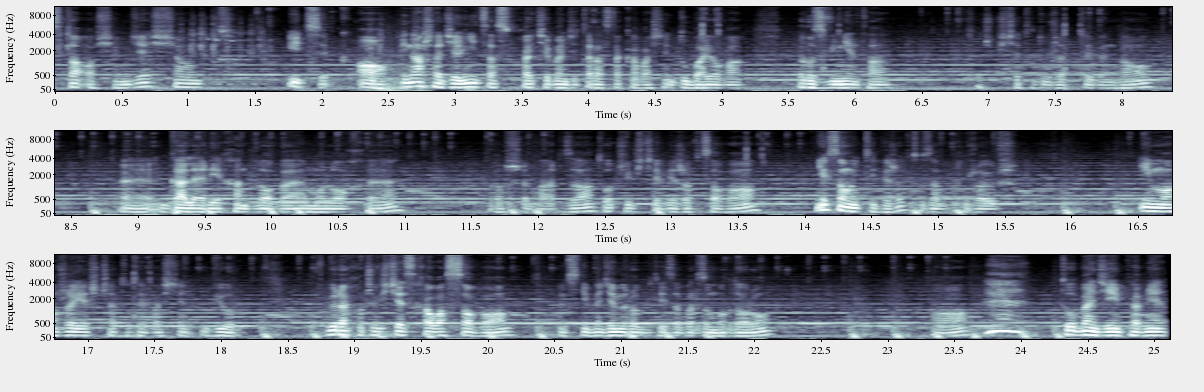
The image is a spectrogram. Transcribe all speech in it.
180. I cyk. O, i nasza dzielnica, słuchajcie, będzie teraz taka właśnie dubajowa, rozwinięta. Oczywiście te duże tutaj będą. E, galerie handlowe, molochy. Proszę bardzo. Tu oczywiście wieżowcowo. Nie chcą mi tych wieżowców za dużo już. I może jeszcze tutaj właśnie biur. W biurach oczywiście jest hałasowo, więc nie będziemy robić tutaj za bardzo mordoru. O, tu będzie im pewnie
